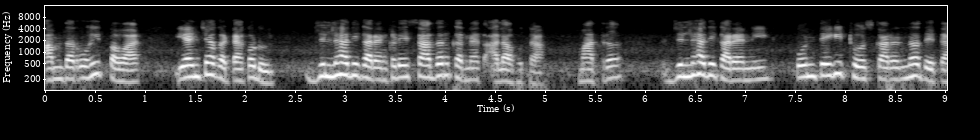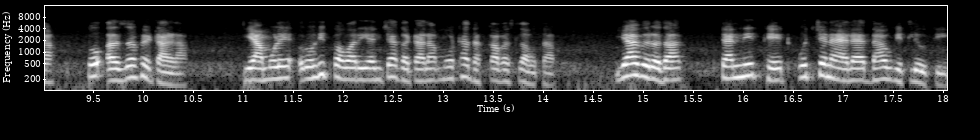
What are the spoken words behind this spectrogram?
आमदार रोहित पवार यांच्या गटाकडून जिल्हाधिकाऱ्यांकडे सादर करण्यात आला होता. मात्र जिल्हाधिकाऱ्यांनी कोणतेही ठोस कारण न देता तो अर्ज फेटाळला. यामुळे रोहित पवार यांच्या गटाला मोठा धक्का बसला होता. या विरोधात त्यांनी थेट उच्च न्यायालयात धाव घेतली होती.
